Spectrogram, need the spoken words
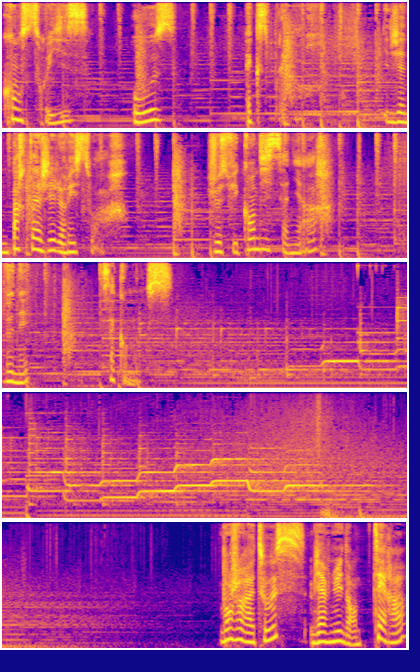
construisent, osent, explorent. Ils viennent partager leur histoire. Je suis Candice Sagnard. Venez, commence. Bonjour à tous, bienvenue dans Terra.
